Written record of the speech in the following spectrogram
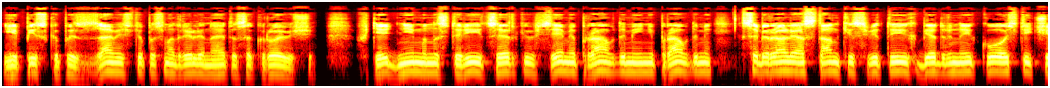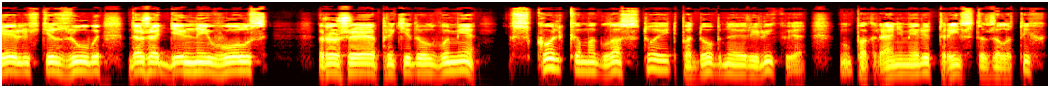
Епископы с завистью посмотрели на это сокровище. В те дни монастыри и церкви всеми правдами и неправдами собирали останки святых, бедренные кости, челюсти, зубы, даже отдельные волосы. Роже прикидывал в уме, сколько могла стоить подобная реликвия, ну, по крайней мере, триста золотых.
